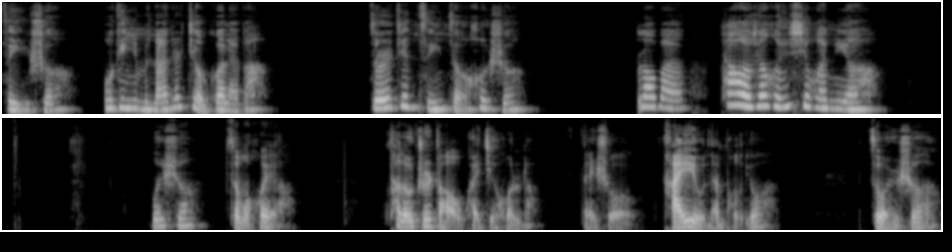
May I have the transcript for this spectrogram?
紫莹说：“我给你们拿点酒过来吧。”祖儿见紫莹走后说。老板，他好像很喜欢你啊。我说怎么会啊？他都知道我快结婚了。再说他也有男朋友啊。祖儿说：“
